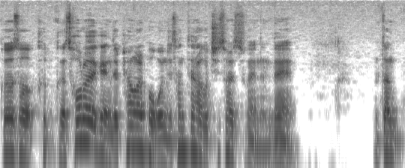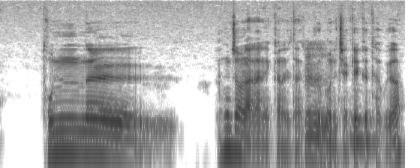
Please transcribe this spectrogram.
그래서 그, 그 서로에게 이제 평을 보고 이제 선택하고 취소할 수가 있는데 일단 돈을 흥정을 안 하니까 일단 음. 그분이 제일 깨끗하고요.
